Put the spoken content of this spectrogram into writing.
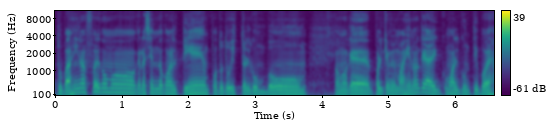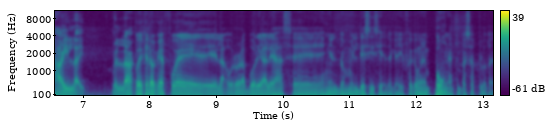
tu página fue como creciendo con el tiempo, tú tuviste algún boom, como que, porque me imagino que hay como algún tipo de highlight, ¿verdad? Pues creo que fue eh, las auroras boreales hace en el 2017, que ahí fue como ¡pum! Esto empezó a explotar.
